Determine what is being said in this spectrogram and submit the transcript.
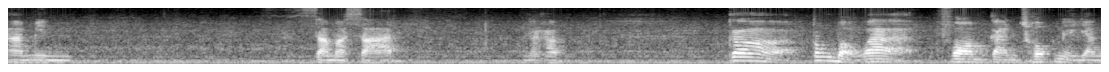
อามินซามาซาร์นะครับ ก็ต้องบอกว่าฟอร์มการชกเนี่ยยัง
